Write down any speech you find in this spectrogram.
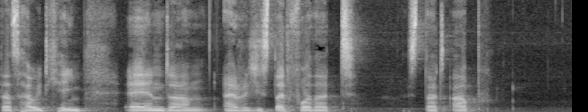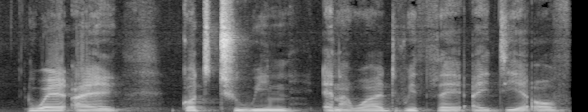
that's how it came. And um, I registered for that startup where I got to win an award with the idea of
